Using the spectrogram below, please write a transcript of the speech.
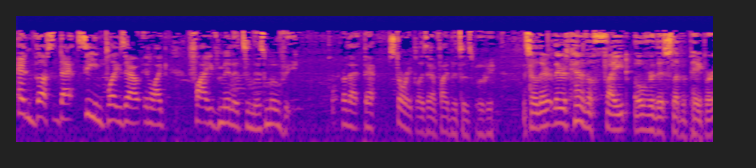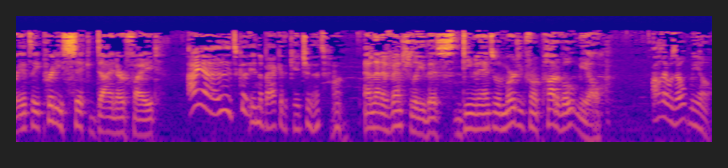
And thus that scene plays out in like five minutes in this movie. Or that, that story plays out in five minutes in this movie. so there there's kind of a fight over this slip of paper. It's a pretty sick diner fight, I, uh, it's good in the back of the kitchen. That's fun. and then eventually this demon ends up emerging from a pot of oatmeal. Oh, that was oatmeal.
